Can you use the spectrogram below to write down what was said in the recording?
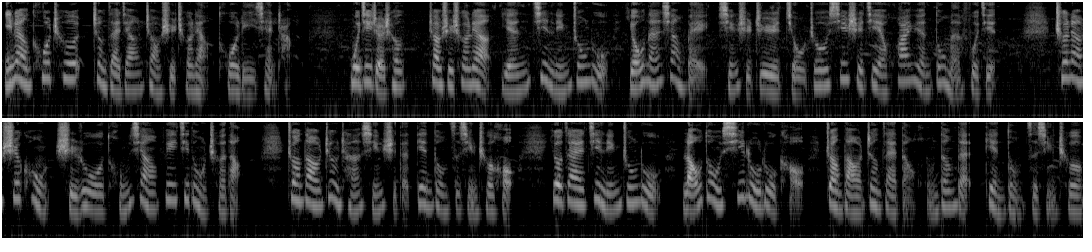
一辆拖车正在将肇事车辆脱离现场。目击者称，肇事车辆沿晋陵中路由南向北行驶至九州新世界花苑东门附近。车辆失控驶入同向非机动车道，撞到正常行驶的电动自行车后，又在晋陵中路劳动西路路口撞到正在等红灯的电动自行车。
